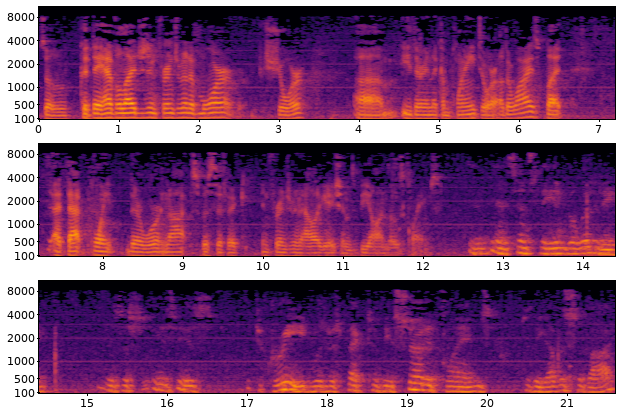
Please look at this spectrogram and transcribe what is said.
So could they have alleged infringement of more? Sure. Um, either in a complaint or otherwise, but at that point, there were not specific infringement allegations beyond those claims. And since the invalidity is decreed with respect to the asserted claims, do the others survive?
